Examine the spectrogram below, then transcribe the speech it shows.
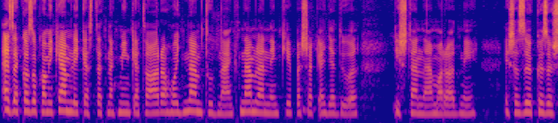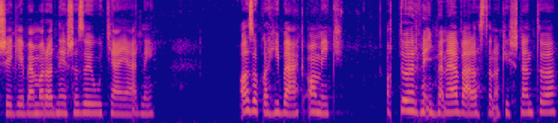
Ezek azok, amik emlékeztetnek minket arra, hogy nem tudnánk, nem lennénk képesek egyedül Istennel maradni, és az ő közösségében maradni, és az ő útján járni. Azok a hibák, amik a törvényben elválasztanak Istentől,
